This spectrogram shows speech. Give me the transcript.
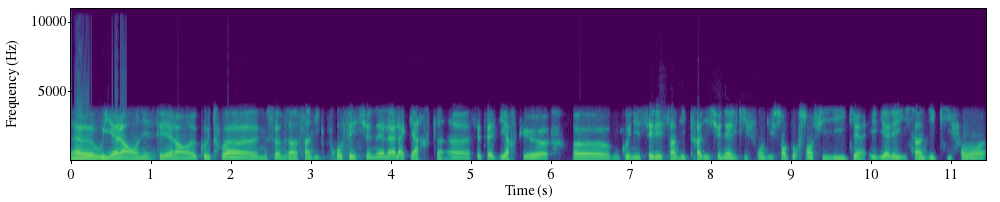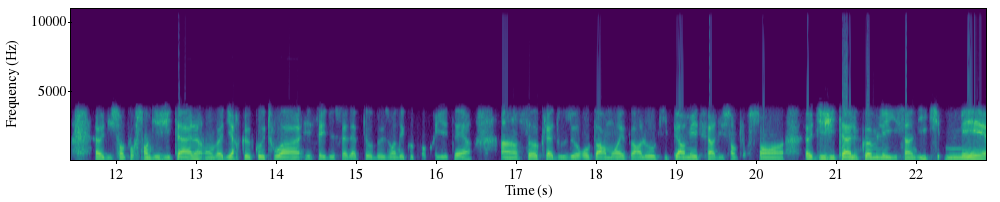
Euh, oui, alors en effet, alors Côtois, nous sommes un syndic professionnel à la carte, euh, c'est-à-dire que euh, vous connaissez les syndics traditionnels qui font du 100% physique, il y a les syndics qui font euh, du 100% digital. On va dire que Côtois essaye de s'adapter aux besoins des copropriétaires, à un socle à 12 euros par mois et par lot qui permet de faire du 100% euh, digital comme les e-syndics, mais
